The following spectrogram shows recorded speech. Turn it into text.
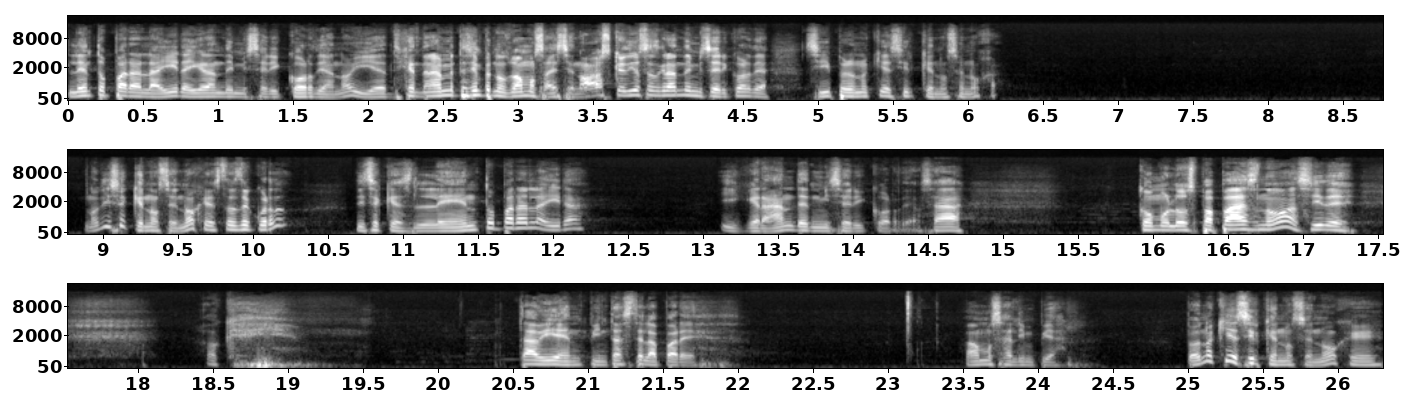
lento para la ira y grande misericordia, ¿no? Y eh, generalmente siempre nos vamos a decir, no, es que Dios es grande misericordia. Sí, pero no quiere decir que no se enoja. No dice que no se enoje, ¿estás de acuerdo? Dice que es lento para la ira y grande en misericordia. O sea, como los papás, ¿no? Así de, ok, está bien, pintaste la pared, vamos a limpiar. Pero no quiere decir que no se enoje.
